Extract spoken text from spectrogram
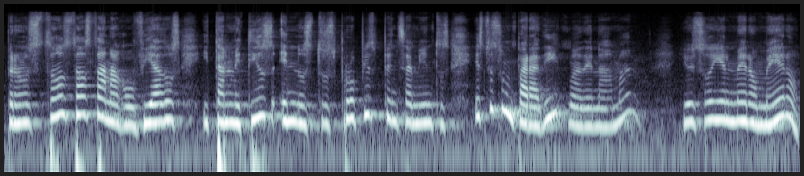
Pero nosotros estamos tan agobiados y tan metidos en nuestros propios pensamientos. Esto es un paradigma de Naaman. Yo soy el mero mero,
